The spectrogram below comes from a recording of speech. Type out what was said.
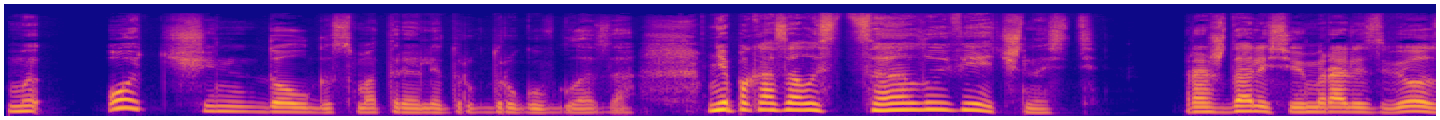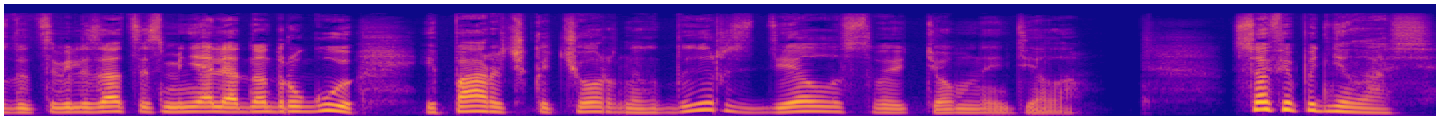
Мы очень долго смотрели друг другу в глаза. Мне показалось целую вечность. Рождались и умирали звезды, цивилизации сменяли одна другую, и парочка черных дыр сделала свое темное дело. Софья поднялась.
